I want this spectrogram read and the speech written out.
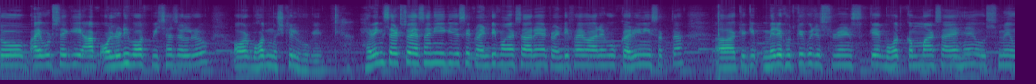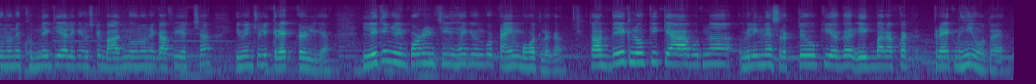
तो आई वुड से कि आप ऑलरेडी बहुत पीछा चल रहे हो और बहुत मुश्किल होगी। हैविंग सेट तो ऐसा नहीं है कि जैसे ट्वेंटी मार्क्स आ रहे हैं ट्वेंटी फाइव आ रहे हैं वो कर ही नहीं सकता। आ, क्योंकि मेरे खुद के कुछ स्टूडेंट्स के बहुत कम मार्क्स आए हैं उसमें उन्होंने खुद ने किया लेकिन उसके बाद में उन्होंने काफ़ी अच्छा इवेंचुअली क्रैक कर लिया। लेकिन जो इम्पोर्टेंट चीज़ है कि उनको टाइम बहुत लगा। तो आप देख लो कि क्या आप उतना विलिंगनेस रखते हो कि अगर एक बार आपका क्रैक नहीं होता है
